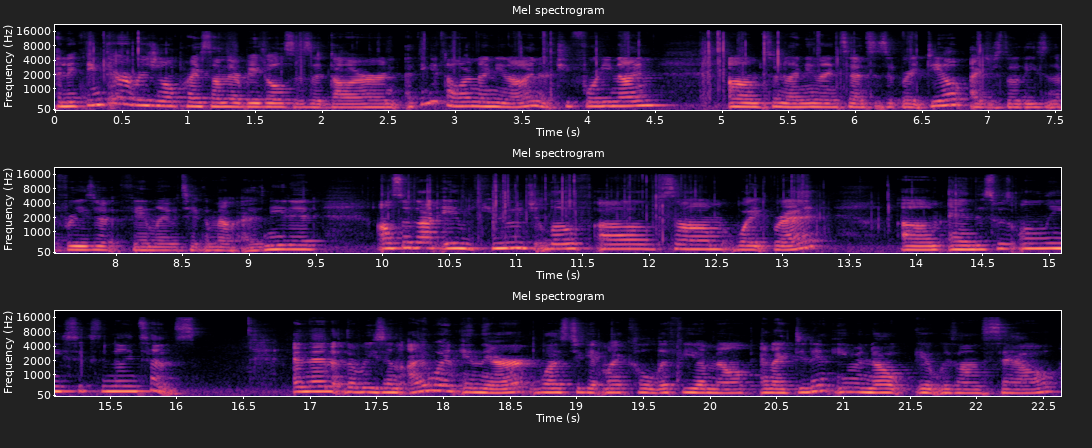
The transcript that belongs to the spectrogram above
And I think their original price on their bagels is a dollar, I think a dollar 99 or 249. Um, so 99 cents is a great deal. I just throw these in the freezer. The family would take them out as needed. Also got a huge loaf of some white bread. Um, and this was only 69 cents. And then the reason I went in there was to get my Califia milk, and I didn't even know it was on sale.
